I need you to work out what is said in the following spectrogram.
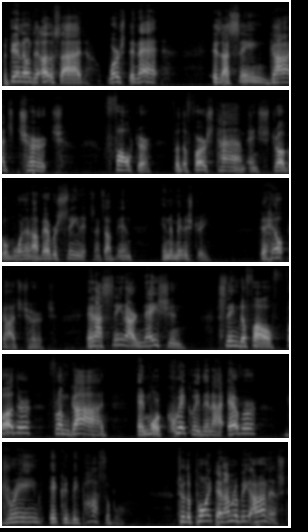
But then on the other side, worse than that, is I seen God's church falter for the first time and struggle more than I've ever seen it since I've been in the ministry to help God's church. And I've seen our nation seem to fall further from God and more quickly than I ever dreamed it could be possible. To the point that I'm going to be honest,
